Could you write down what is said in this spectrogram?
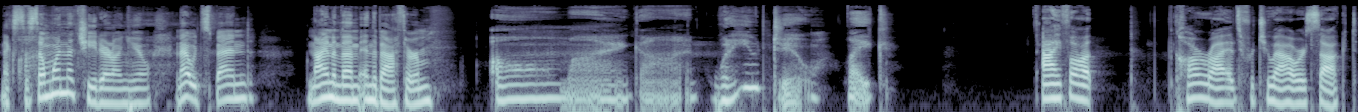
next to someone that cheated on you. And i would spend nine of them in the bathroom Oh my god. what do you do like I thought car rides for two hours sucked.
